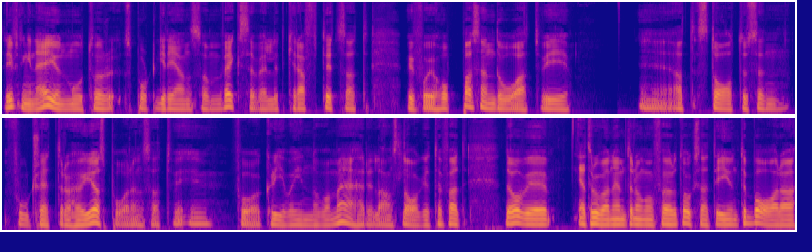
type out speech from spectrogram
driftningen är ju en motorsportgren som växer väldigt kraftigt, så att vi får ju hoppas ändå att vi, eh, att statusen fortsätter att höjas på den, så att vi får kliva in och vara med här i landslaget. Därför att det har vi, jag tror vi har nämnt det någon gång förut också, att det är ju inte bara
